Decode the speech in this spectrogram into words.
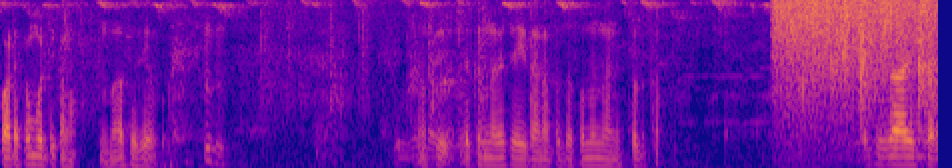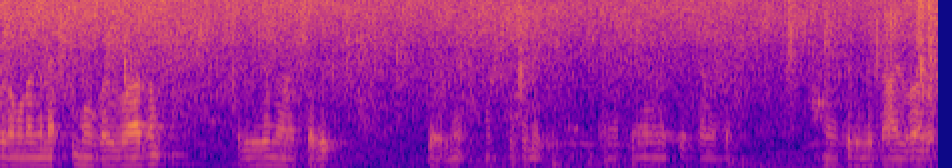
പടക്കം പൊട്ടിക്കണം. എന്നാൽ ശരിയാവും. നമുക്ക് ഇതൊക്കെ ഇന്നലെ ചെയ്താണ്. അപ്പോൾ ഇതൊക്കെ ഒന്ന് നനച്ചു കൊടുക്കാം. അപ്പോൾ നമ്മളങ്ങനെ മുകൾ ഭാഗം ശരീരം നനച്ചൽ കഴിഞ്ഞ് മൊത്തത്തിൽ നനച്ചിങ്ങനെ വെച്ചിട്ടാണ് കേട്ടോ നനച്ചതിന്റെ താഴ്ഭാഗം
